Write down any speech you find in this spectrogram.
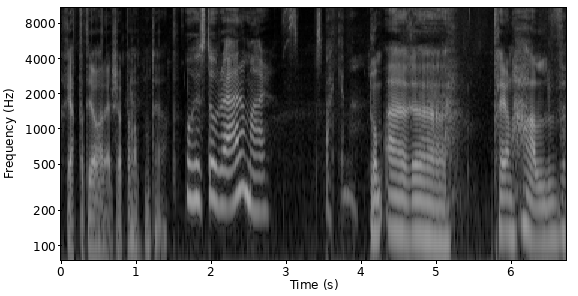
rätt att göra det, köpa något noterat. Och hur stora är de här spackarna? De är eh, 3,5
